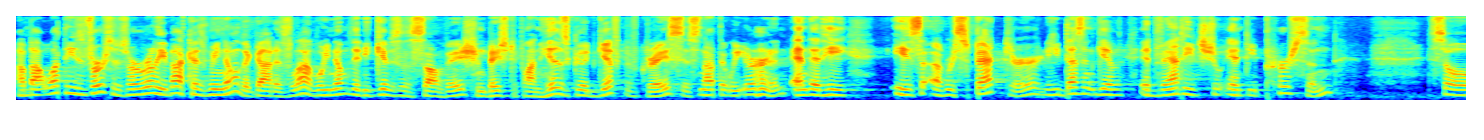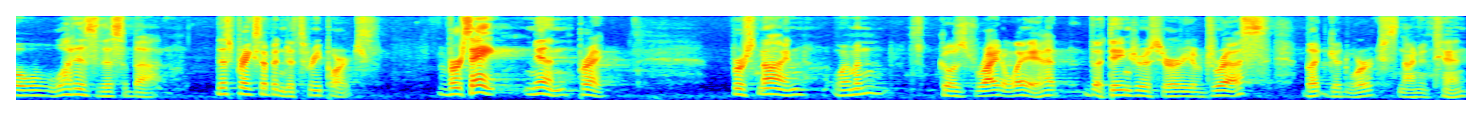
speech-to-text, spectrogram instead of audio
about what these verses are really about because we know that God is love. We know that He gives us salvation based upon His good gift of grace. It's not that we earn it, and that He is a respecter. He doesn't give advantage to any person. So, what is this about? This breaks up into three parts. Verse 8, men pray. Verse 9, women goes right away at the dangerous area of dress, but good works, 9 and 10.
